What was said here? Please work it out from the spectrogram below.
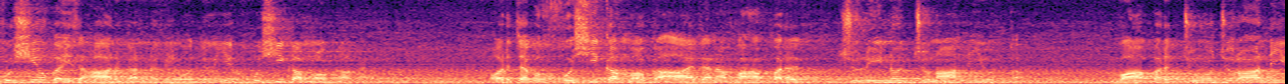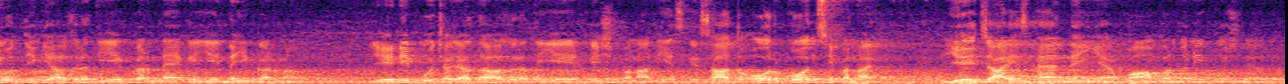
خوشیوں کا اظہار کر لگے ہوتے ہو یہ خوشی کا موقع ہے۔ اور جب خوشی کا موقع آ جائے نا، وہاں پر چنین و چنا نہیں ہوتا۔ وہاں پر چون چرا نہیں ہوتی کہ حضرت یہ کرنا ہے کہ یہ نہیں کرنا۔ یہ نہیں پوچھا جاتا حضرت یہ ڈش بنانی ہے اس کے ساتھ اور کون سی بنائیں؟ یہ جائز ہے، نہیں ہے، وہاں پر تو نہیں پوچھتے حضرت۔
